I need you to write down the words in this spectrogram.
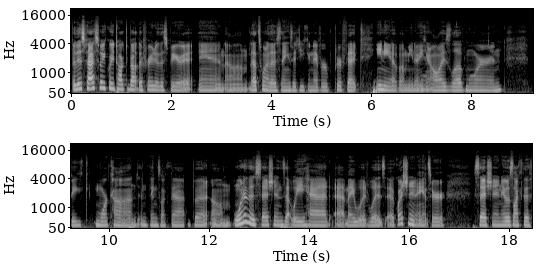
but this past week we talked about the fruit of the spirit, and um, that's one of those things that you can never perfect any of them. You know, you can always love more and be more kind and things like that. But um, one of the sessions that we had at Maywood was a question and answer session. It was like the th-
